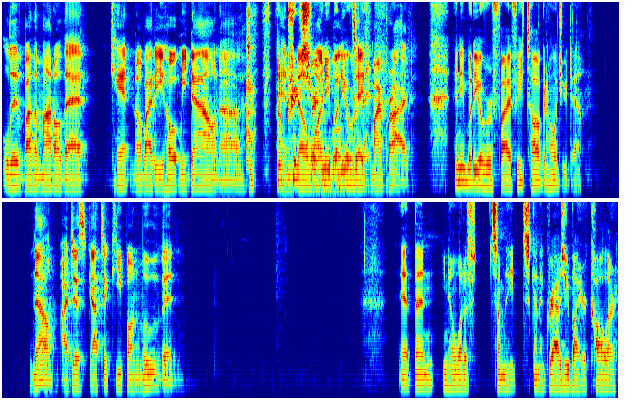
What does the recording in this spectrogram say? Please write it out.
live by the motto that can't nobody hold me down. Uh, I'm and pretty no sure one anybody will over take there- my pride. Anybody over five feet tall can hold you down. No, I just got to keep on moving. And then, you know, what if somebody just kind of grabs you by your collar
